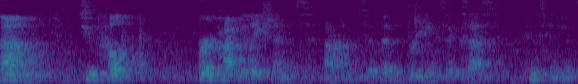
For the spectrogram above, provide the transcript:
um, to help bird populations um, so that breeding success continues.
